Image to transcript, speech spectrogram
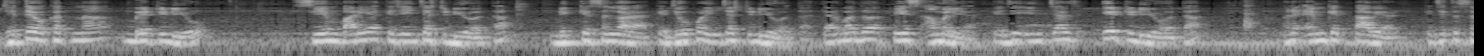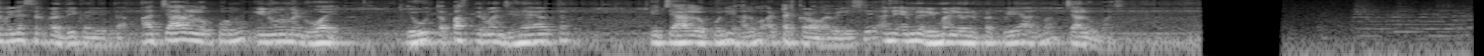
જે તે વખતના બે ટીડીઓ, સીએમ બારિયા કે જે ઇન્ચાર્જ ટીડીઓ હતા ડીકે સંગાળા કે જેઓ પણ ઇન્ચાર્જ ટીડીઓ હતા, ત્યારબાદ પીએસ આંબલિયા કે જે ઇન્ચાર્જ એ ટીડીઓ હતા અને એમ કે તાવિયાડ કે જે તે સમયના સરકાર અધિકારી હતા. આ ચાર લોકોનું ઇન્વોલ્વમેન્ટ હોય એવું તપાસ દરમિયાન જણાયા હતા એ ચાર લોકોની હાલમાં અટક કરવામાં આવેલી છે અને એમને રિમાન્ડ લેવાની પ્રક્રિયા હાલમાં ચાલુમાં છે.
